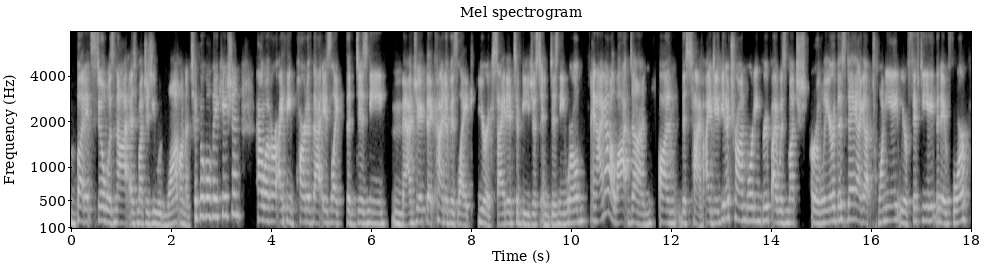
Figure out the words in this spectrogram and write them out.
but it still was not as much as you would want on a typical vacation. However, I think part of that is like the Disney magic that kind of is like you're excited to be just in Disney World. And I got a lot done on this time. I did get a Tron boarding group. I was much earlier this day. I got 28. We were 58 the day before,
